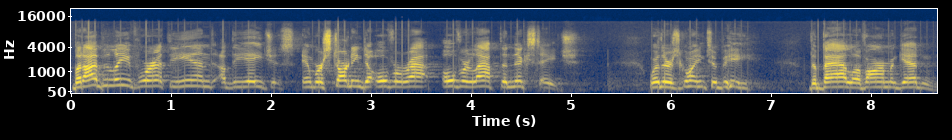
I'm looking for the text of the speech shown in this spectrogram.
But I believe we're at the end of the ages and we're starting to overlap, overlap the next age where there's going to be the battle of Armageddon.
